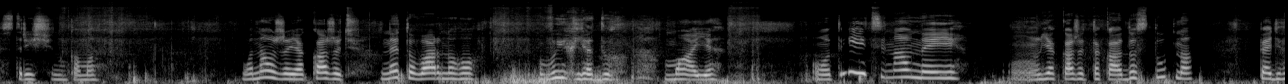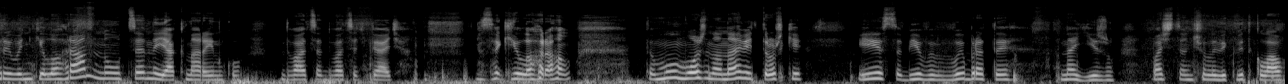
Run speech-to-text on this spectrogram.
з тріщинками. Вона вже, як кажуть, не товарного вигляду має. От, і ціна в неї, як кажуть, така доступна. 5 гривень кілограм. Ну, це не як на ринку 20-25 за кілограм. Тому можна навіть трошки і собі вибрати на їжу. Бачите, чоловік відклав.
